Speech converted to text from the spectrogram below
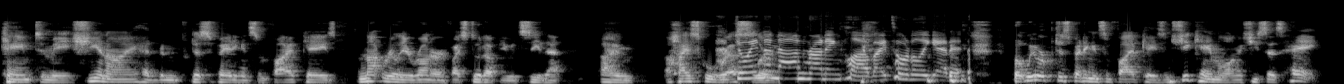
came to me. She and I had been participating in some 5Ks. I'm not really a runner. If I stood up, you would see that. I'm a high school wrestler. Join the non-running club. I totally get it. but we were participating in some 5Ks, and she came along and she says, Hey,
